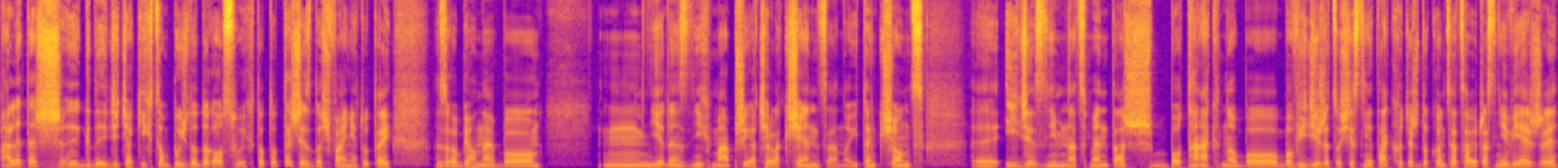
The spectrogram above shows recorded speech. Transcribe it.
Ale też, e, gdy dzieciaki chcą pójść do dorosłych, to to też jest dość fajnie tutaj zrobione, bo mm, jeden z nich ma przyjaciela księdza, no i ten ksiądz idzie z nim na cmentarz, bo tak, no bo, bo widzi, że coś jest nie tak, chociaż do końca cały czas nie wierzy.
